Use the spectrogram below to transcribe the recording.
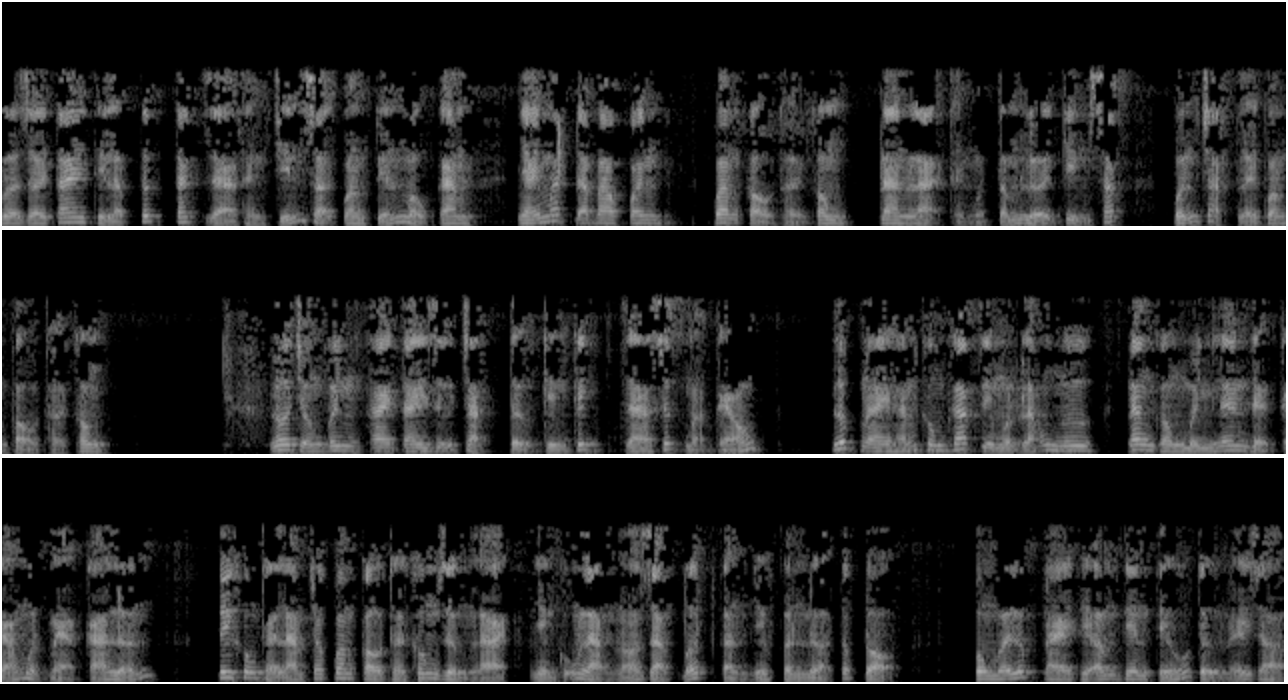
vừa rời tay thì lập tức tách ra thành chín sợi quang tuyến màu cam, nháy mắt đã bao quanh quang cầu thời không, đan lại thành một tấm lưới kim sắc, quấn chặt lấy quang cầu thời không. Lôi trường Vinh hai tay giữ chặt tử kim kích ra sức mà kéo. Lúc này hắn không khác gì một lão ngư đang gồng mình lên để kéo một mẻ cá lớn. Tuy không thể làm cho quang cầu thời không dừng lại, nhưng cũng làm nó giảm bớt gần như phân nửa tốc độ. Cùng với lúc này thì âm thiên tiếu từ nấy giờ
